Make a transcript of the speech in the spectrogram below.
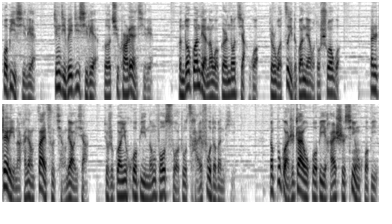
货币系列、经济危机系列和区块链系列。很多观点呢，我个人都讲过，就是我自己的观点我都说过。但是这里呢，还想再次强调一下。就是关于货币能否锁住财富的问题。那不管是债务货币还是信用货币，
